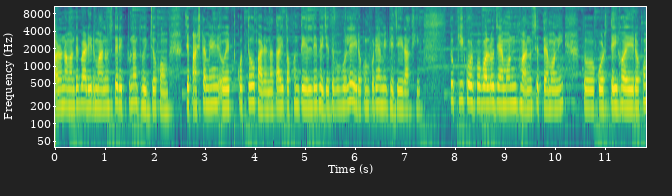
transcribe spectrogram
কারণ আমাদের বাড়ির মানুষদের একটু না ধৈর্য কম, যে পাঁচটা মিনিট ওয়েট করতেও পারে না, তাই তখন তেল দিয়ে ভেজে দেবো বলে এরকম করে আমি ভেজেই রাখি। তো কি করব বলো? যেমন মানুষের তেমনই, তো করতেই হয় এরকম।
